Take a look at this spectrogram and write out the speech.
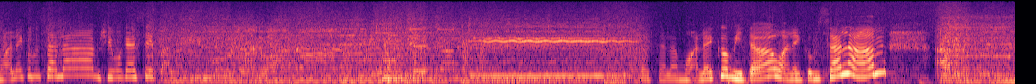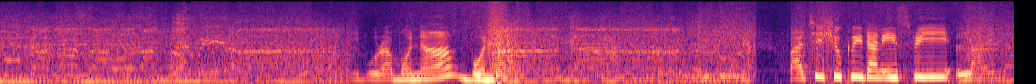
Waalaikumsalam. Terima kasih Pak. Assalamualaikum Mita. Waalaikumsalam. Uh, Ibu Ramona Bonda. Pak Cik Syukri dan isteri Laila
